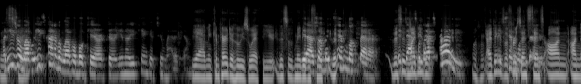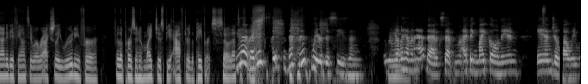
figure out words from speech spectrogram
but he's true. a level. He's kind of a lovable character. You know, you can't get too mad at him. Yeah, I mean, compared to who he's with, you, this is maybe yeah. so it makes the, him look better this is might be the, that's right. Mm-hmm, I think it's, it's the first instance better. on on 90 Day Fiance where we're actually rooting for for the person who might just be after the papers. So that's yeah, that is this, this is weird this season. we really haven't had that except I think Michael and An- Angela. We really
